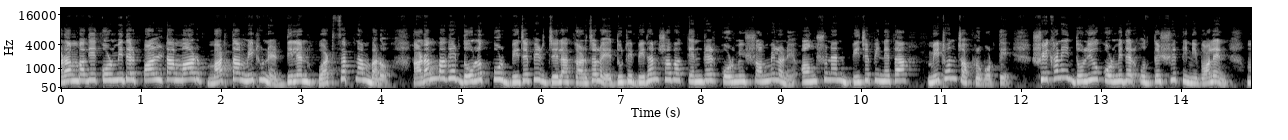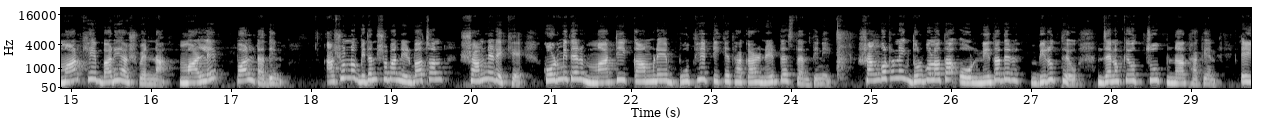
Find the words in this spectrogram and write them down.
আরামবাগে কর্মীদের পাল্টা মার বার্তা মিঠুনের দিলেন হোয়াটসঅ্যাপ নাম্বারও। আরামবাগের দৌলতপুর বিজেপির জেলা কার্যালয়ে দুটি বিধানসভা কেন্দ্রের কর্মী সম্মেলনে অংশ নেন বিজেপি নেতা মিঠুন চক্রবর্তী। সেখানেই দলীয় কর্মীদের উদ্দেশ্যে তিনি বলেন, মার খেয়ে বাড়ি আসবেন না, মারলে পাল্টা দিন। আসন্ন বিধানসভা নির্বাচন সামনে রেখে কর্মীদের মাটি কামড়ে বুথে টিকে থাকার নির্দেশ দেন তিনি। সাংগঠনিক দুর্বলতা ও নেতাদের বিরুদ্ধেও যেন কেউ চুপ না থাকেন। এই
